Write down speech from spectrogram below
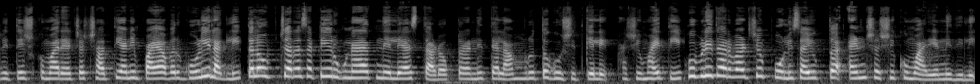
रितेश कुमार याच्या छाती आणि पायावर गोळी लागली. त्याला उपचारासाठी रुग्णालयात नेले असता डॉक्टरांनी त्याला मृत घोषित केले. अशी माहिती हुबळी धारवाडचे पोलीस आयुक्त एन शशिकुमार यांनी दिली.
